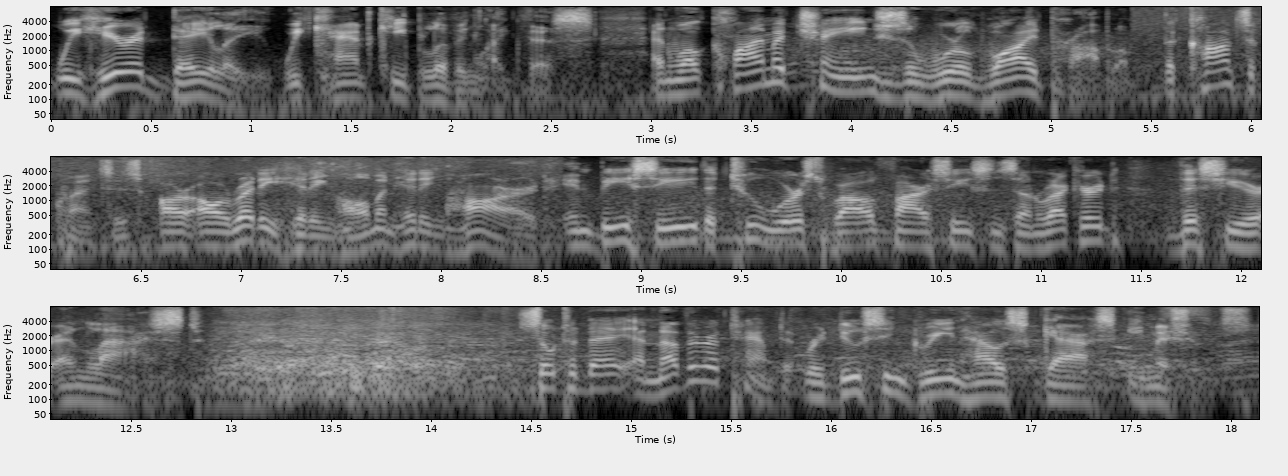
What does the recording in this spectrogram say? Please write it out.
We hear it daily. We can't keep living like this. And while climate change is a worldwide problem, the consequences are already hitting home and hitting hard. In BC, the two worst wildfire seasons on record this year and last. So today, another attempt at reducing greenhouse gas emissions.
